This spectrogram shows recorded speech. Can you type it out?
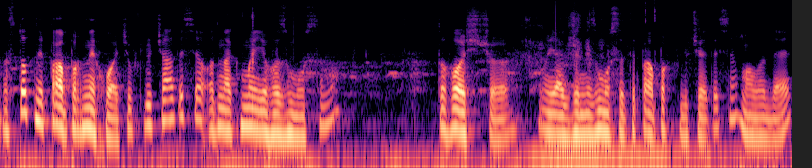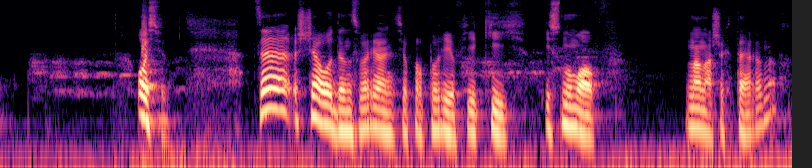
Наступний прапор не хоче включатися, однак ми його змусимо. Того, що, ну як же не змусити прапор включитися, молодець. Ось він. Це ще один з варіантів прапорів, який існував на наших теренах.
